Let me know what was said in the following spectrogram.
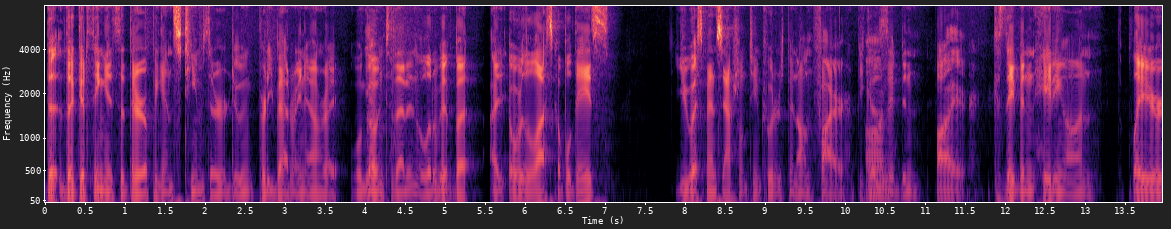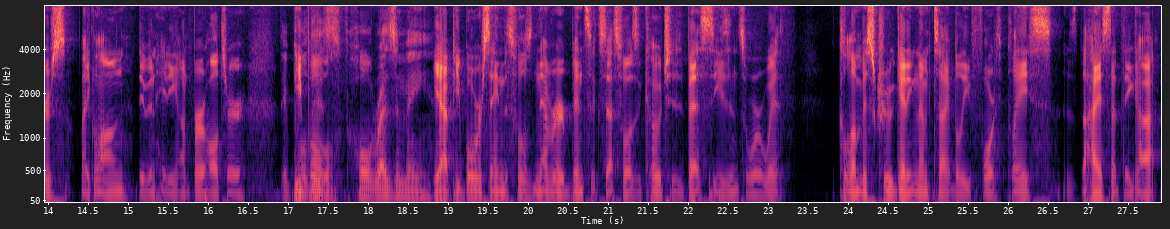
the the good thing is that they're up against teams that are doing pretty bad right now. Right, we'll go into that in a little bit, but I over the last couple days, U.S. men's national team Twitter's been on fire because On they've been Fire. because they've been hating on the players like Long. They've been hating on Berhalter. They pulled People- his whole resume. Yeah, people were saying this fool's never been successful as a coach. His best seasons were with Columbus Crew, getting them to I believe fourth place is the highest that they got.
